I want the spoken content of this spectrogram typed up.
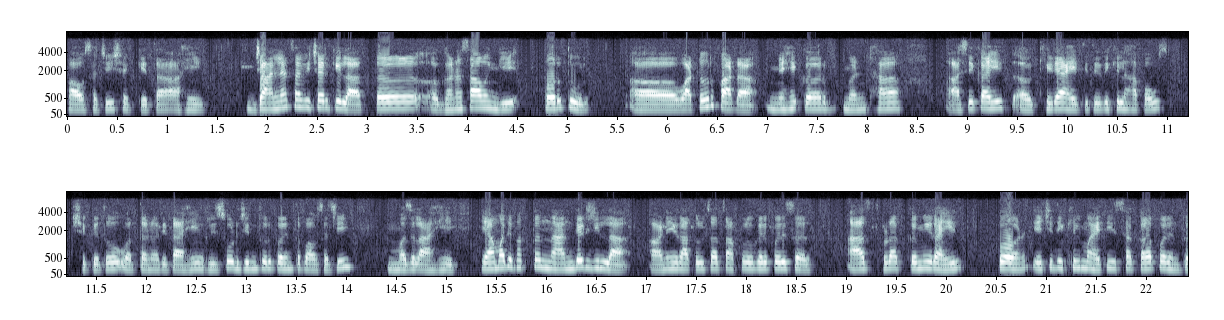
पावसाची शक्यता आहे. जालन्याचा विचार केला तर घनसावंगी परतूर वाटोर फाटा मेहकर मंठा असे काही खेडे आहेत. तिथे देखील हा पाऊस शक्यतो वर्तवण्यात येत आहे. रिसोड जिंतूरपर्यंत पावसाची मजल आहे. यामध्ये फक्त नांदेड जिल्हा आणि लातूरचा चाकूर वगैरे परिसर आज थोडा कमी राहील. पण याची देखील माहिती सकाळपर्यंत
